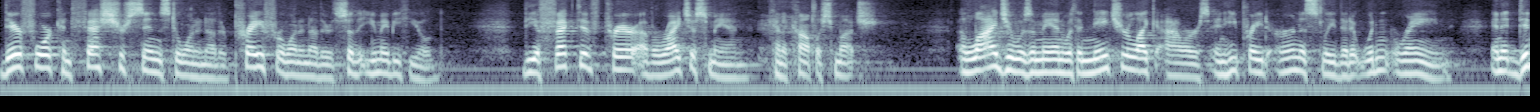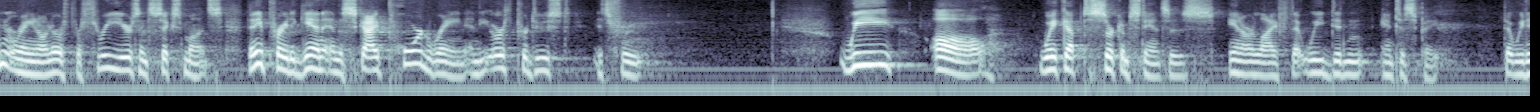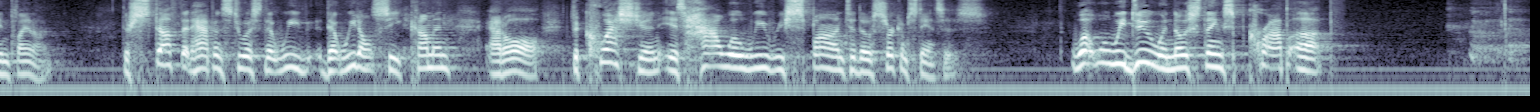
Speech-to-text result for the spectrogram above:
Therefore, confess your sins to one another, pray for one another so that you may be healed. The effective prayer of a righteous man can accomplish much. Elijah was a man with a nature like ours, and he prayed earnestly that it wouldn't rain. And it didn't rain on earth for three years and six months. Then he prayed again, and the sky poured rain, and the earth produced its fruit. We all wake up to circumstances in our life that we didn't anticipate, that we didn't plan on. There's stuff that happens to us that we, that we don't see coming at all. The question is how will we respond to those circumstances? What will we do when those things crop up?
